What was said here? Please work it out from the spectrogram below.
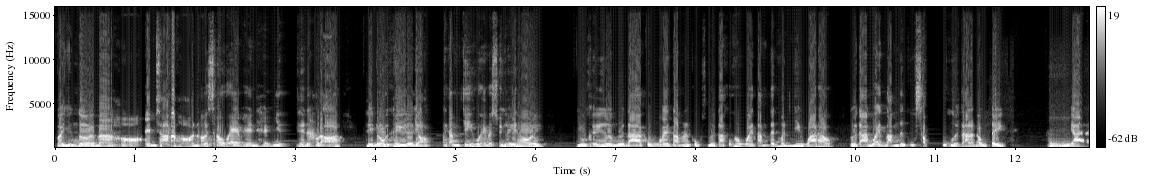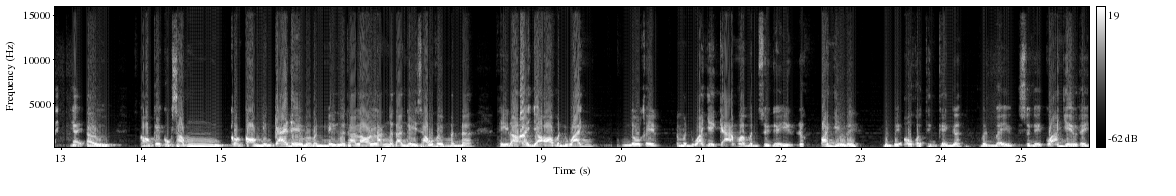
Và những người mà họ em sợ họ nói xấu em hay, hay như thế nào đó thì đôi khi là do cái tâm trí của em nó suy nghĩ thôi. Nhiều khi người ta cũng quan tâm đến cuộc người ta cũng không quan tâm đến mình nhiều quá đâu. Người ta quan tâm đến cuộc sống của người ta là đầu tiên. Ừ. cái là vậy ừ. Còn cái cuộc sống còn còn những cái điều mà mình nghĩ người ta lo lắng người ta nghĩ xấu về mình á thì đó là do mình quá đôi khi mình quá nhạy cảm và mình suy nghĩ rất quá nhiều đi. Mình bị overthinking á mình bị suy nghĩ quá nhiều thì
